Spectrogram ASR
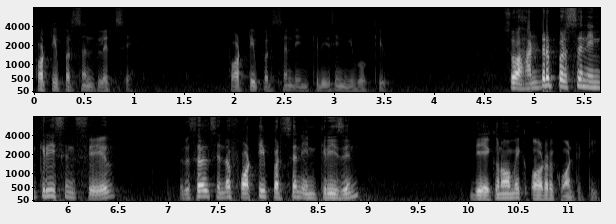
40 percent let us say 40 percent increase in EOQ. So, 100 percent increase in sale results in a 40 percent increase in the economic order quantity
